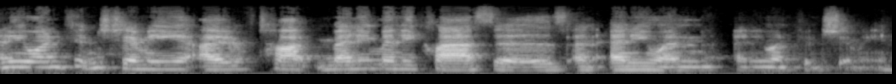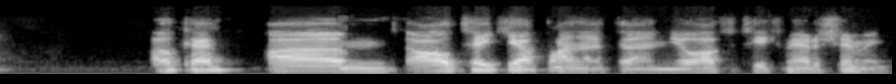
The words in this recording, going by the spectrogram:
Anyone can shimmy. I've taught many many classes, and anyone anyone can shimmy. Okay. Um, I'll take you up on that then. You'll have to teach me how to shimmy.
